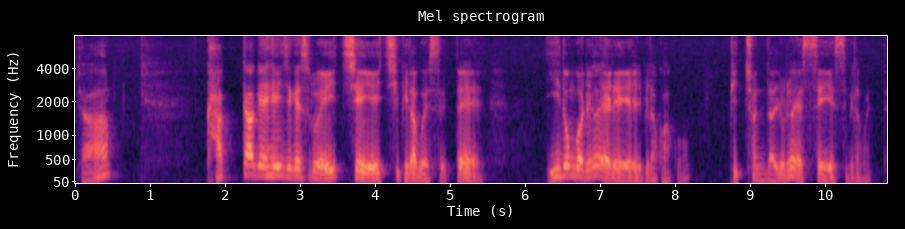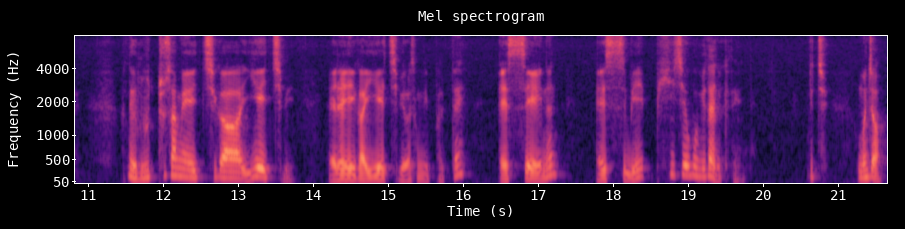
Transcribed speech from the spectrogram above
자, 각각의 헤이즈 개수로 HA, HB라고 했을 때 이동 거리를 LA, LB라고 하고 빛 전달률을 SA, SB라고 했대. 근데 루트 3의 H가 EHB, LA가 EHB가 성립할 때 SA는 SB의 P제곱이다 이렇게 되어 있네. 그치? 먼저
